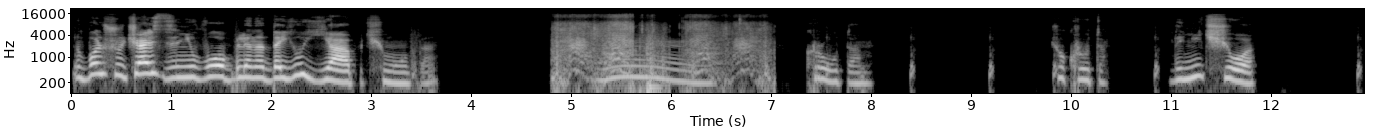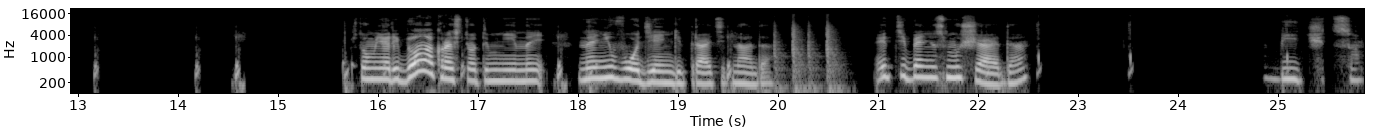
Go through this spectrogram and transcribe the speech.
но большую часть за него, блин, отдаю я почему-то. Круто. Чё круто? Да ничего. Что у меня ребенок растет, и мне на, на него деньги тратить надо. Это тебя не смущает, да? Обидчица.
